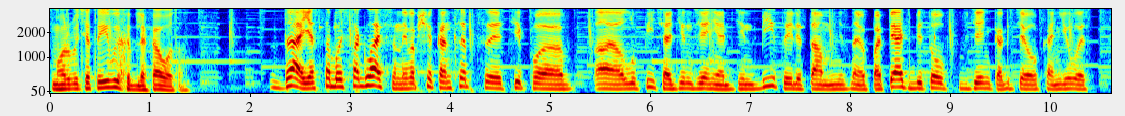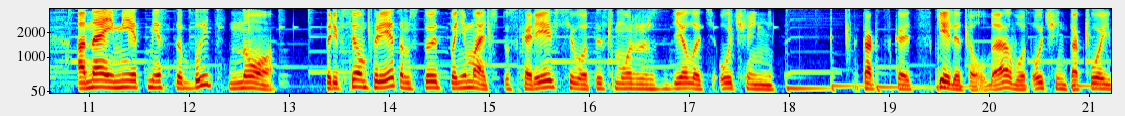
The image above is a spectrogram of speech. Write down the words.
может быть, это и выход для кого-то. Да, я с тобой согласен. И вообще концепция типа э, лупить один день один бит или там, не знаю, по 5 битов в день, как делал Kanye West, она имеет место быть, но при всем при этом стоит понимать, что, скорее всего, ты сможешь сделать очень, как сказать, скелетал, да, вот очень такой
